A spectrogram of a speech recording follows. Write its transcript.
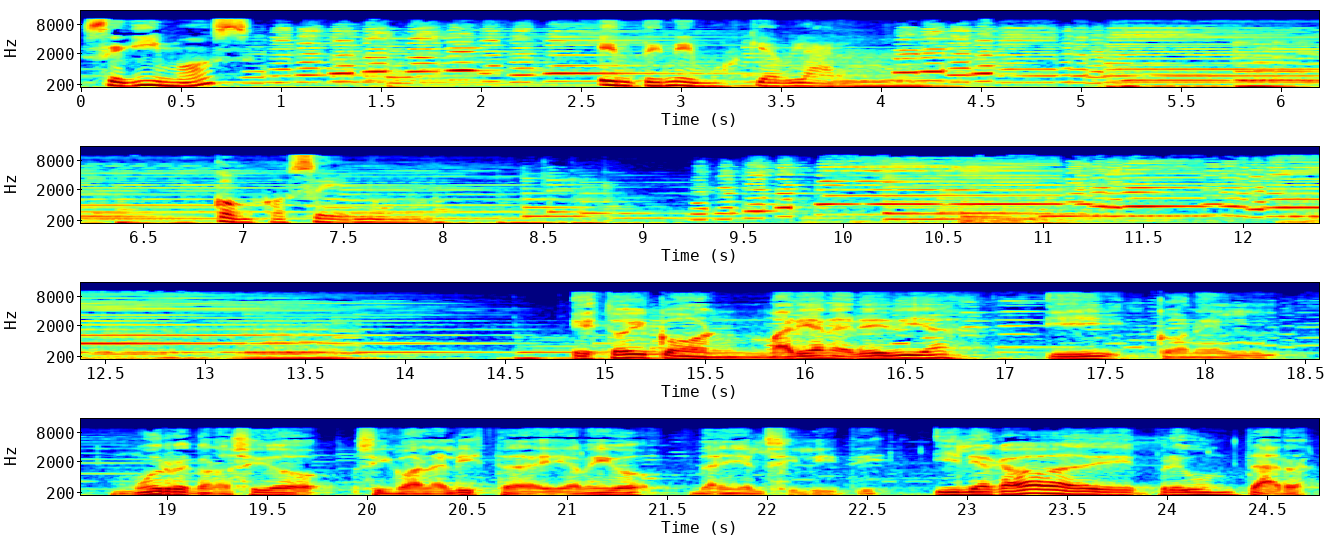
Seguimos en Tenemos que hablar con José Nuno. Estoy con Mariana Heredia y con el muy reconocido psicoanalista y amigo Daniel Siliti. Y le acababa de preguntar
